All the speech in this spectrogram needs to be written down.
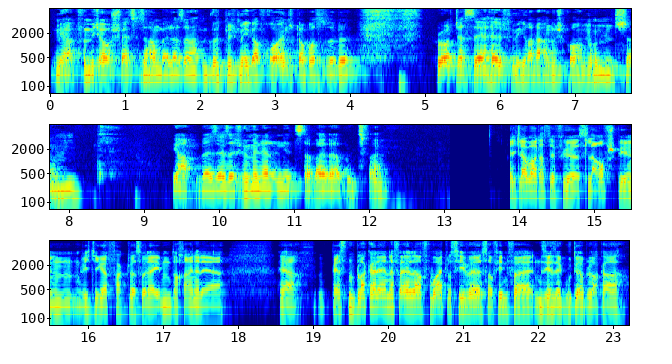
Ja, für mich auch schwer zu sagen, weil Lazar würde mich mega freuen. Ich glaube, es würde Rogers sehr helfen, wie gerade angesprochen. Und ähm, ja, wäre sehr, sehr schön, wenn er dann jetzt dabei wäre, Week 2. Ich glaube auch, dass er fürs Laufspielen ein wichtiger Faktor ist, weil er eben doch einer der ja, besten Blocker der NFL auf Wide Receiver ist. Auf jeden Fall ein sehr, sehr guter Blocker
